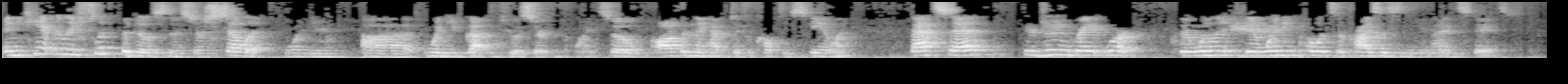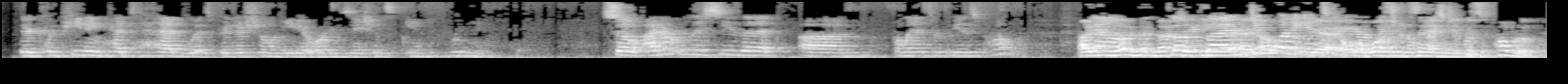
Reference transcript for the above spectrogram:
and you can't really flip the business or sell it when you uh, when you've gotten to a certain point. So often they have difficulty scaling. That said, they're doing great work. They're willing, they're winning Pulitzer prizes in the United States. They're competing head to head with traditional media organizations and winning. So I don't really see that um, philanthropy is a problem. I, Now, no, no, not go- taking, but I uh, do uh, wanna answer yeah, your I wasn't saying question. it was a problem.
